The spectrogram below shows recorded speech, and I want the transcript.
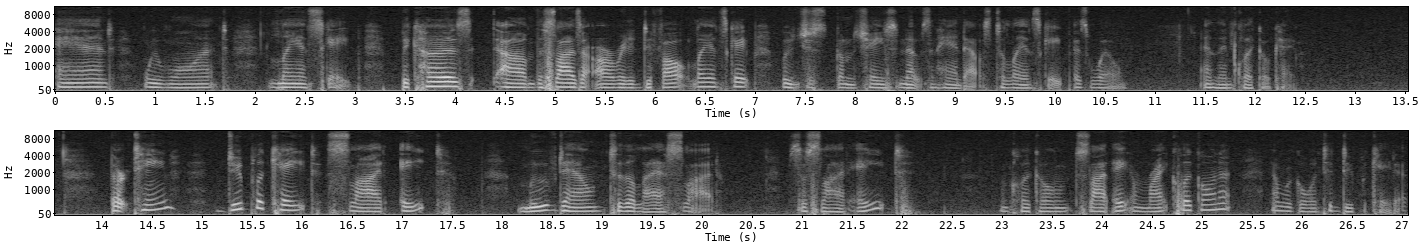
And we want landscape because um, the slides are already default landscape, we're just going to change the notes and handouts to landscape as well. And then click OK. 13. Duplicate slide 8. Move down to the last slide. So slide 8, and click on slide 8 and right click on it and we're going to duplicate it.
